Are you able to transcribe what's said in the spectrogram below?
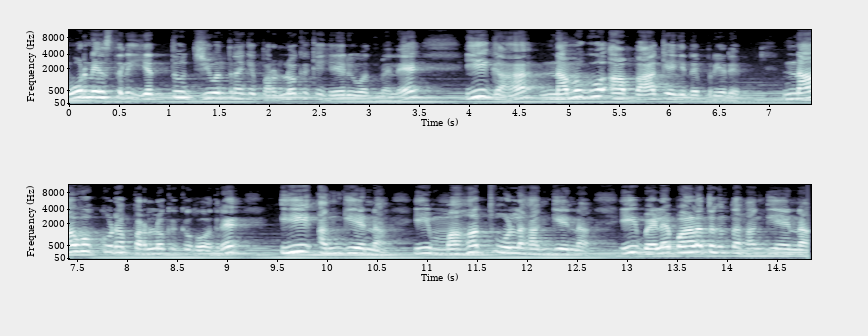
ಮೂರನೇ ದಿವಸದಲ್ಲಿ ಎದ್ದು ಜೀವಂತನಾಗಿ ಪರಲೋಕಕ್ಕೆ ಹೇರಿ ಹೋದ್ಮೇಲೆ ಈಗ ನಮಗೂ ಆ ಭಾಗ್ಯ ಇದೆ ಪ್ರಿಯರೇ. ನಾವು ಕೂಡ ಪರಲೋಕಕ್ಕೆ ಹೋದರೆ ಈ ಅಂಗಿಯನ್ನು, ಈ ಮಹತ್ವವುಳ್ಳ ಅಂಗಿಯನ್ನು, ಈ ಬೆಳೆ ಬಾಳತಕ್ಕಂಥ ಅಂಗಿಯನ್ನು,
